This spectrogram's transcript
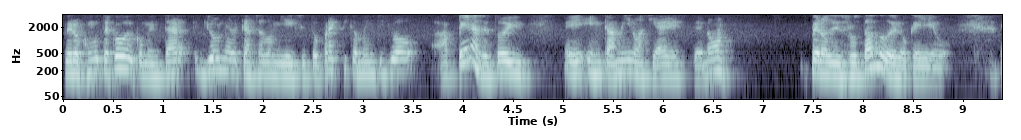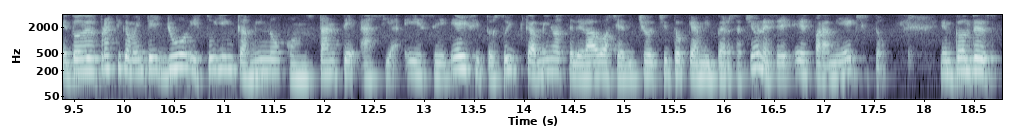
Pero como te acabo de comentar, yo no he alcanzado mi éxito. Prácticamente yo apenas estoy eh, en camino hacia este, ¿no? Pero disfrutando de lo que llevo. Entonces prácticamente yo estoy en camino constante hacia ese éxito, estoy camino acelerado hacia dicho éxito que a mi percepción es, es para mi éxito. Entonces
